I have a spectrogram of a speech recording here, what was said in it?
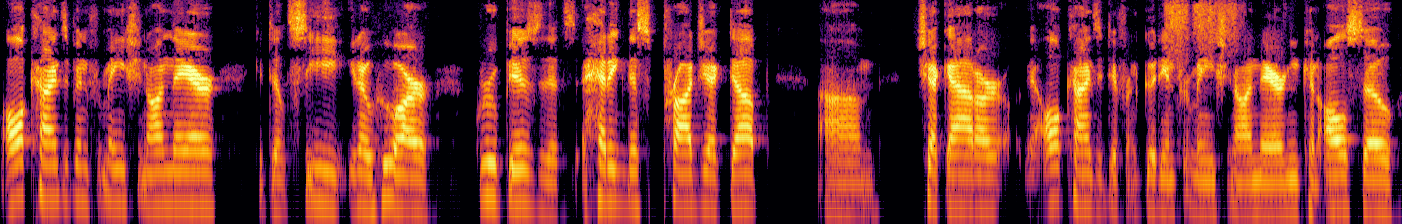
All kinds of information on there. Get to see, you know, who our group is that's heading this project up. Um, check out our all kinds of different good information on there, and you can also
